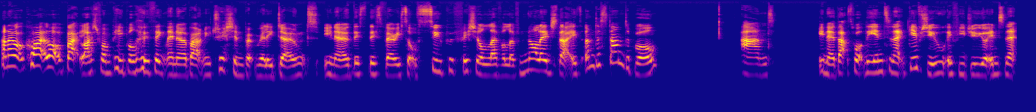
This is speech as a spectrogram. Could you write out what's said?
And I got quite a lot of backlash from people who think they know about nutrition but really don't. You know, this this very sort of superficial level of knowledge that is understandable. And, you know, that's what the internet gives you if you do your internet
